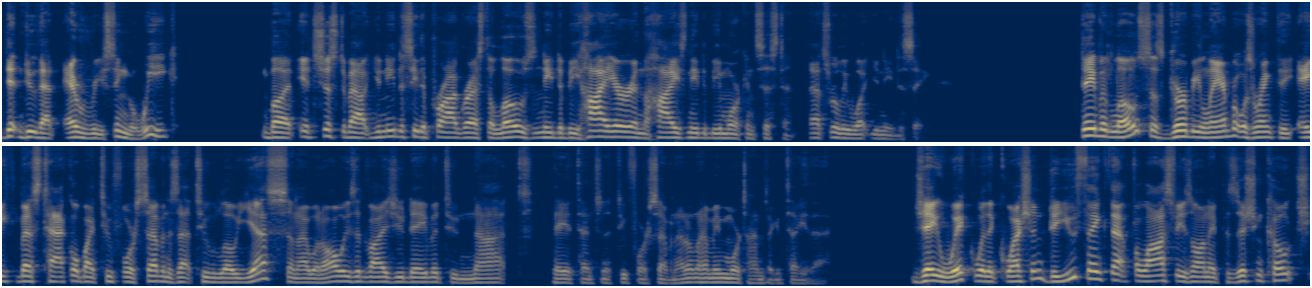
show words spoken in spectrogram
didn't do that every single week. But it's just about you need to see the progress. The lows need to be higher and the highs need to be more consistent. That's really what you need to see. David Lowe says Guerby Lambert was ranked the eighth best tackle by 247. Is that too low? Yes. And I would always advise you, David, to not pay attention to 247. I don't know how many more times I can tell you that. Jay Wick with a question. Do you think that philosophy is on a position coach,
